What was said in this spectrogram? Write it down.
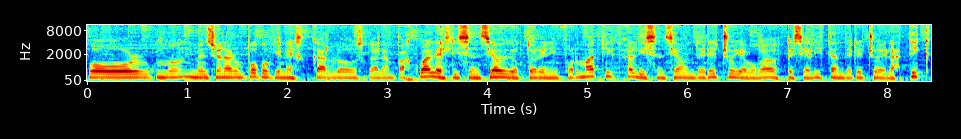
Por mencionar un poco quién es Carlos Galán Pascual, es licenciado y doctor en informática, licenciado en Derecho y abogado especialista en Derecho de las TIC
